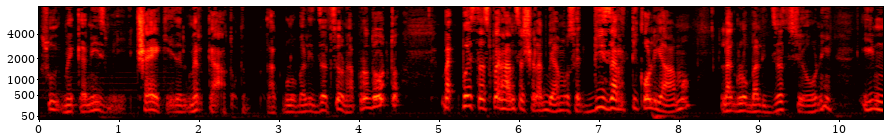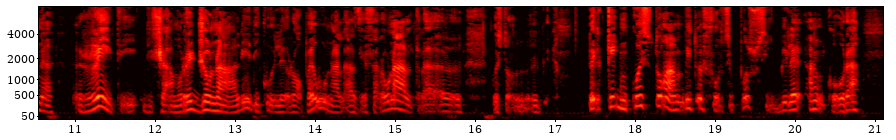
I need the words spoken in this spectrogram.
sui meccanismi ciechi del mercato che la globalizzazione ha prodotto, beh, questa speranza ce l'abbiamo se disarticoliamo la globalizzazione in reti diciamo, regionali, di cui l'Europa è una, l'Asia sarà un'altra, eh, questo, perché in questo ambito è forse possibile ancora eh,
